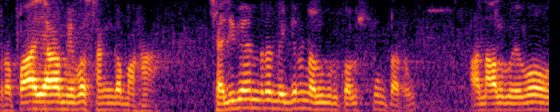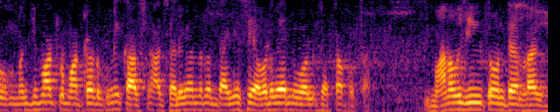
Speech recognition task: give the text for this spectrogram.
ప్రపాయామివ సంగమ చలివేంద్రం దగ్గర నలుగురు కలుసుకుంటారు. ఆ నాలుగు ఏవో మంచి మాటలు మాట్లాడుకుని కాల్చిన ఆ చలివేంద్రం తాగేసి ఎవరిదాన్ని వాళ్ళు చక్కపోతారు. ఈ మానవ జీవితం అంటే అలాగే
